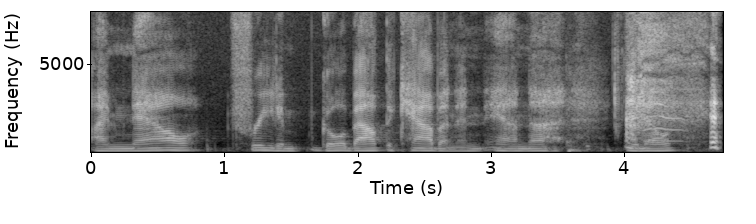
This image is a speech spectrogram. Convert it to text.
I'm now free to go about the cabin and and uh, you know.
